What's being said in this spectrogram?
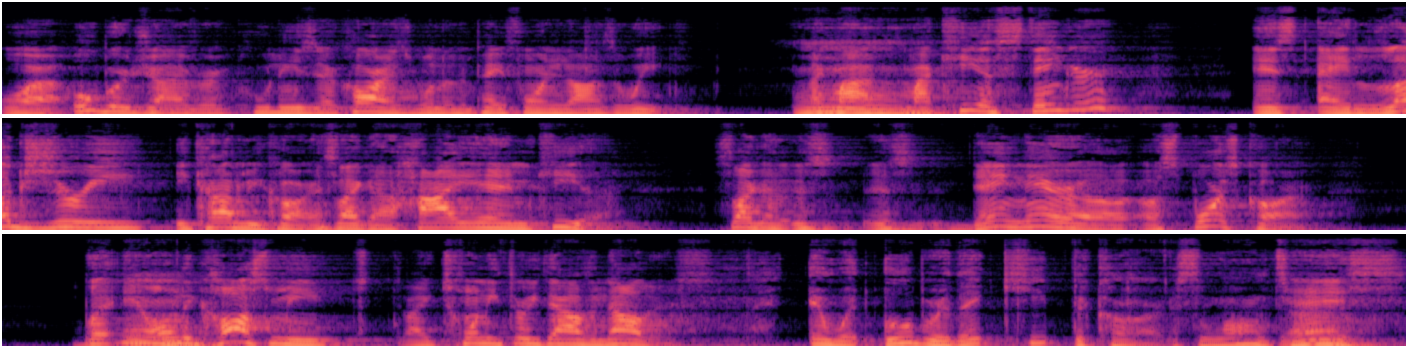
or an Uber driver who needs their car and is willing to pay $400 a week. Like mm. my, my Kia Stinger is a luxury economy car. It's like a high end Kia. It's like a, it's, it's dang near a, a sports car, but mm. it only cost me like twenty three thousand dollars. And with Uber, they keep the car. It's a long term. Yes,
